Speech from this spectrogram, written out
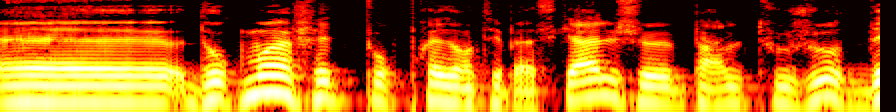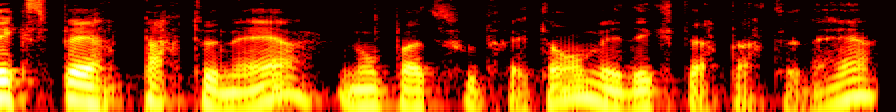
Euh, donc moi, en fait, pour présenter Pascal, je parle toujours d'experts partenaires, non pas de sous-traitants, mais d'experts partenaires.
